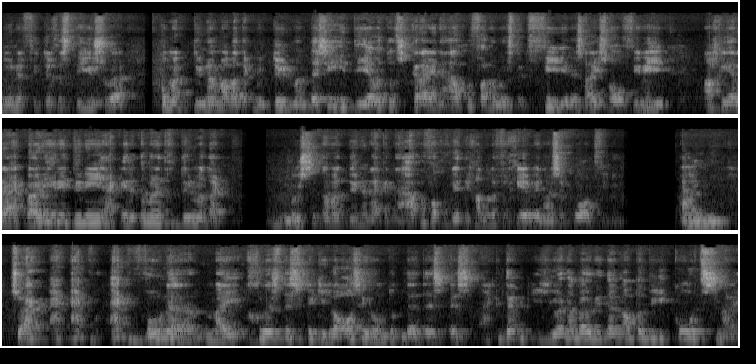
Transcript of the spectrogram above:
Ninive toe gestuur so kom ek doen nou maar wat ek moet doen. Want dis die idee wat ons kry in elk geval in hoofstuk 4 is hy sal vir die ag Here ek wou nie hierdie doen nie. Ek het dit net maar net gedoen want ek moes dit nou maar doen en ek het in elk geval geweet jy gaan hulle vergewe en hy's kwaad vir u. En so ek ek ek, ek wonder my grootste spekulasie rondom dit is is ek dink Jonah wou die ding amper bietjie kort sny.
